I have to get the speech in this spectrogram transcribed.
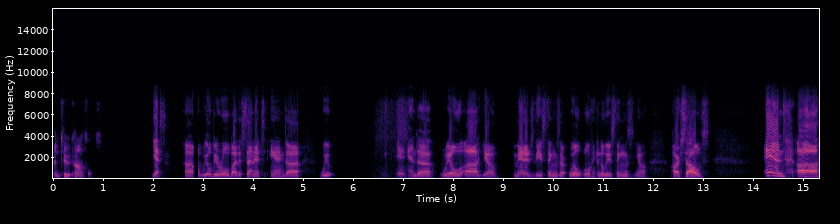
and two consuls. yes, uh, we will be ruled by the Senate, and uh, we and uh, we'll uh, you know manage these things. uh, We'll we'll handle these things you know ourselves. And uh,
